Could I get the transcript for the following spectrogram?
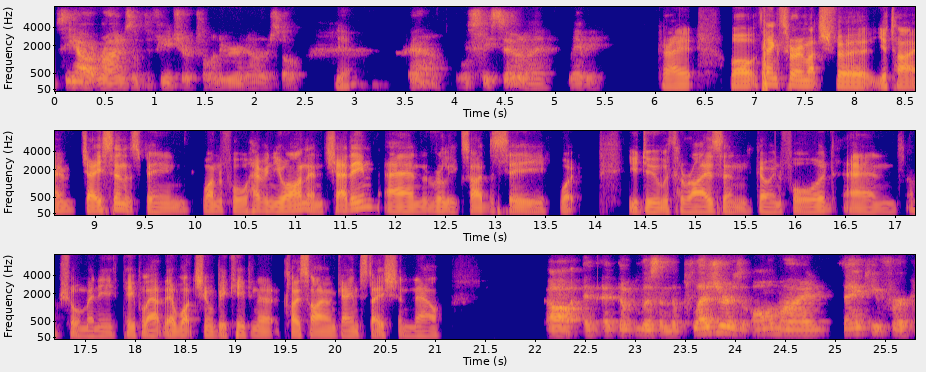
see how it rhymes with the future to one degree or another. So Yeah. yeah we'll see soon i maybe great well thanks very much for your time jason it's been wonderful having you on and chatting and really excited to see what you do with horizen going forward and i'm sure many people out there watching will be keeping a close eye on game station now Oh, it, it, the, listen, the pleasure is all mine. Thank you for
